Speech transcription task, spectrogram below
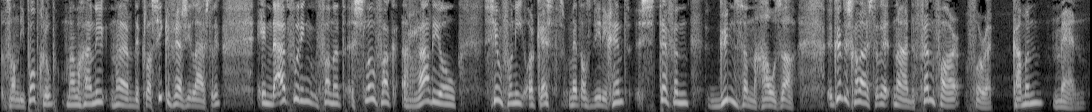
van die popgroep. Maar we gaan nu naar de klassieke versie luisteren. In de uitvoering van het Slovak Radio Symfonieorkest met als dirigent Stefan Gunzenhauser. U kunt dus gaan luisteren naar de Fanfare for a Common Man.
